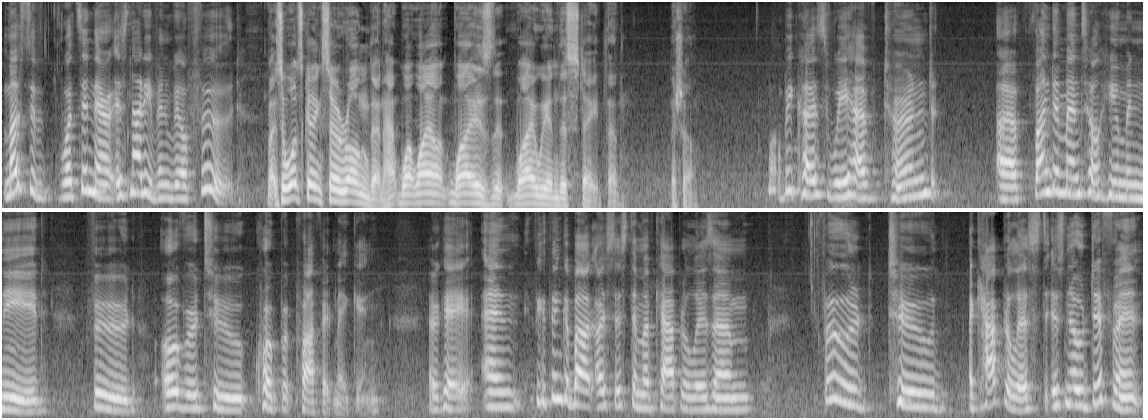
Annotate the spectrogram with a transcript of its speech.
most of what's in there is not even real food. Right, so what's going so wrong then? Why, why, why, is the, why are we in this state then, Michele? Well, because we have turned a fundamental human need, food, over to corporate profit making. Okay, and if you think about our system of capitalism, food to a capitalist is no different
